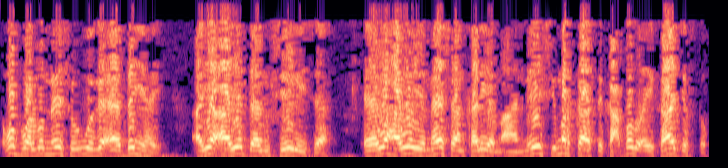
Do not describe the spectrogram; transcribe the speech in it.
qof walba meeshuu ugaga aadan yahay ayaa aayaddaanu sheegaysaa ee waxa weeye meeshaan kaliya ma ahan meeshii markaasi kacbadu ay kaa jirto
